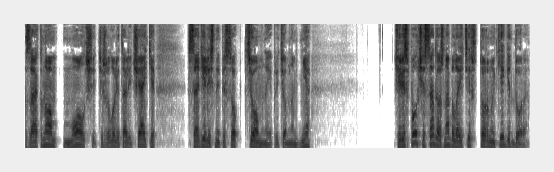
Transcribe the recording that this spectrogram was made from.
За окном молча, тяжело летали чайки, садились на песок темные при темном дне. Через полчаса должна была идти в сторону Кеги Дора.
